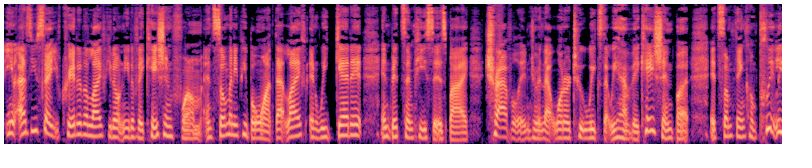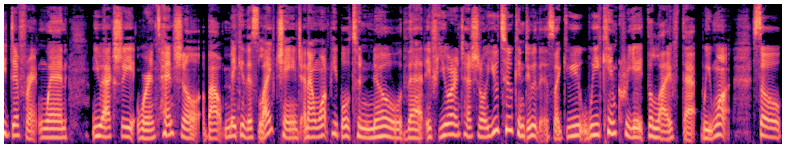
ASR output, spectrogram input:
you know, as you say, you've created a life you don't need a vacation from. And so many people want that life. And we get it in bits and pieces by traveling during that one or two weeks that we have vacation. But it's something completely different when you actually were intentional about making this life change. And I want people to know that if you are intentional, you too can do this. Like you, we can create the life that we want. So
